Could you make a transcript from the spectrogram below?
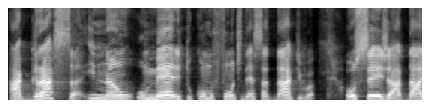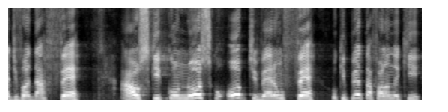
a graça e não o mérito como fonte dessa dádiva, ou seja, a dádiva da fé. Aos que conosco obtiveram fé, o que Pedro está falando aqui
